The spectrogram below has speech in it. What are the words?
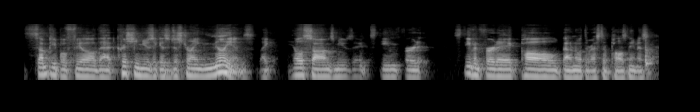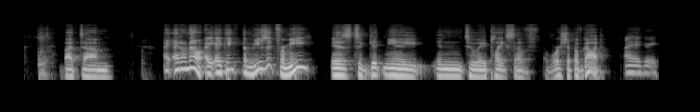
some people feel that Christian music is destroying millions, like Hillsong's music, Steven Furtick, Steven Furtick, Paul. I don't know what the rest of Paul's name is, but um, I, I don't know. I, I think the music for me is to get me into a place of, of worship of God. I agree.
